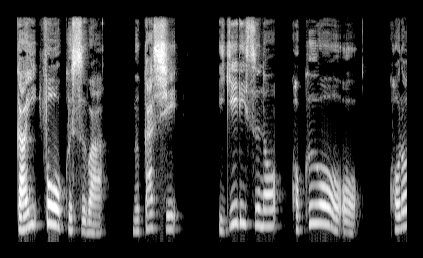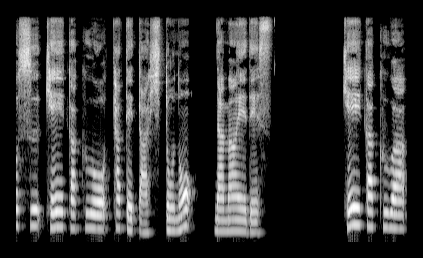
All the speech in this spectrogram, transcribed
ガイ・フォークスは昔、イギリスの国王を殺す計画を立てた人の名前です。計画は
